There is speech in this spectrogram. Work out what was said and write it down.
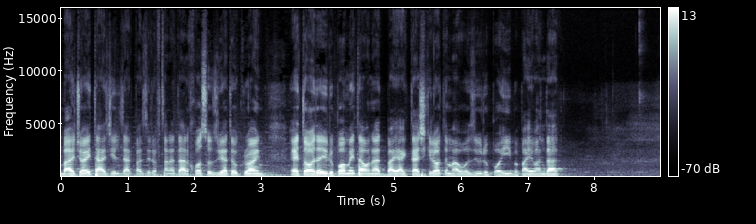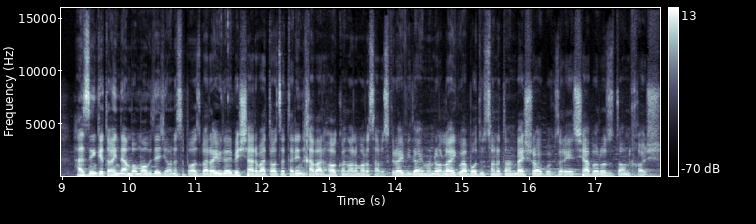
به جای تعجیل در پذیرفتن درخواست عضویت اوکراین اتحادیه اروپا می تواند به یک تشکیلات موازی اروپایی بپیوندد. از اینکه تا این دم با ما بودید جهان سپاس برای ویدیوی بیشتر و تازه ترین خبرها. کانال ما را subscribe ویدیوی من را لایک و با دوستانتان به اشتراک بگذارید. شب و روزتان خوش.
